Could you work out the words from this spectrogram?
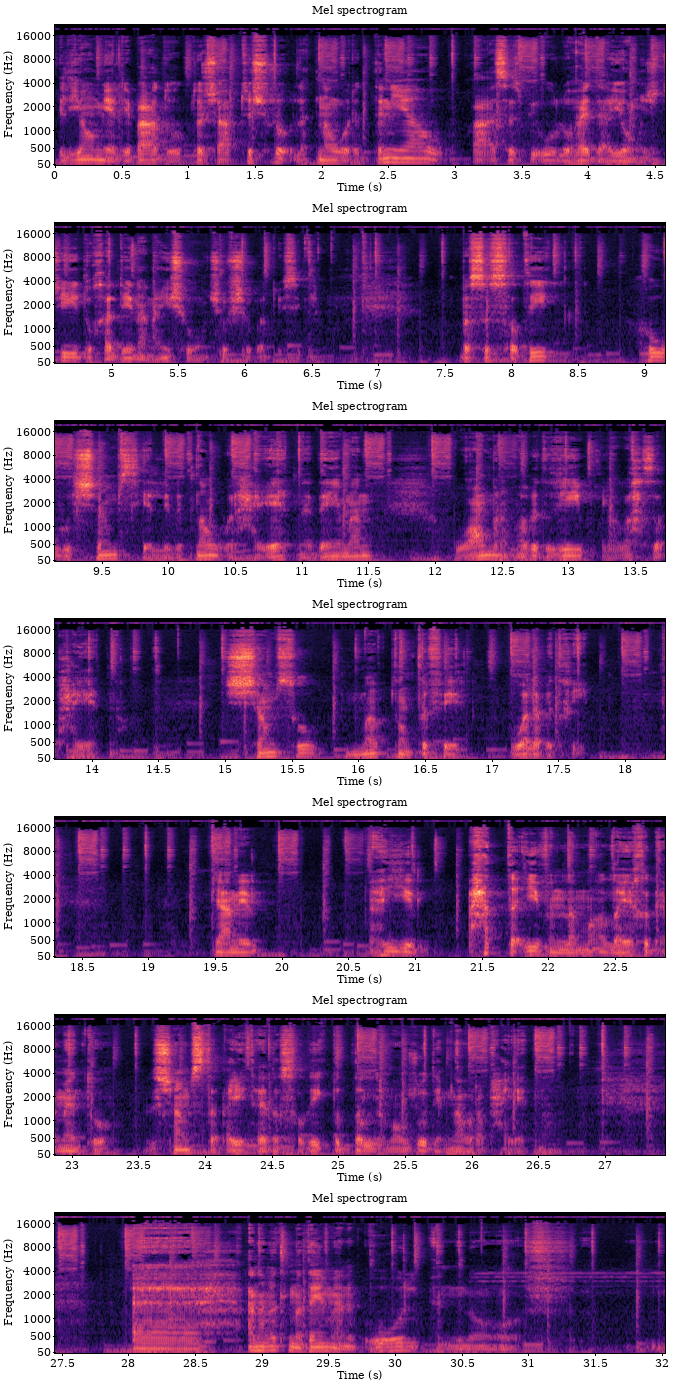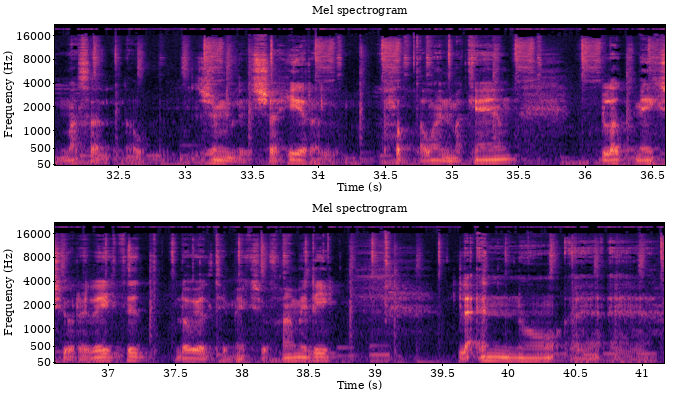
اليوم يلي بعده بترجع بتشرق لتنور الدنيا وعلى أساس بيقولوا هيدا يوم جديد وخلينا نعيشه ونشوف شو بده يصير. بس الصديق هو الشمس يلي بتنور حياتنا دايما. وعمرها ما بتغيب ولا لحظة بحياتنا. الشمس ما بتنطفي ولا بتغيب. يعني هي حتى ايفن لما الله ياخذ أمانته الشمس تبعيت هذا الصديق بتضل موجودة منورة بحياتنا. آه أنا مثل ما دايما بقول إنه مثل أو الجملة الشهيرة اللي بحطها وين ما كان blood makes you related loyalty makes you family. لأنه آه آه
